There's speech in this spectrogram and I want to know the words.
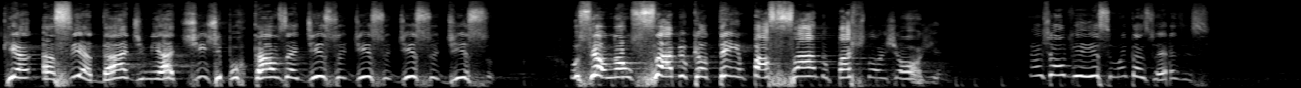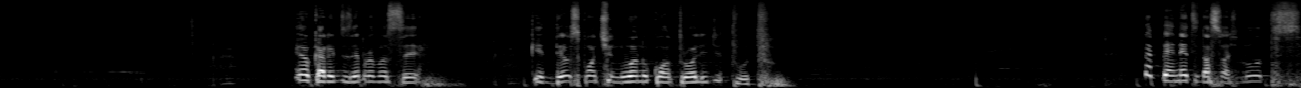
que a ansiedade me atinge por causa disso, disso, disso, disso. O senhor não sabe o que eu tenho passado, pastor Jorge. Eu já ouvi isso muitas vezes. Eu quero dizer para você que Deus continua no controle de tudo. Independente das suas lutas,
